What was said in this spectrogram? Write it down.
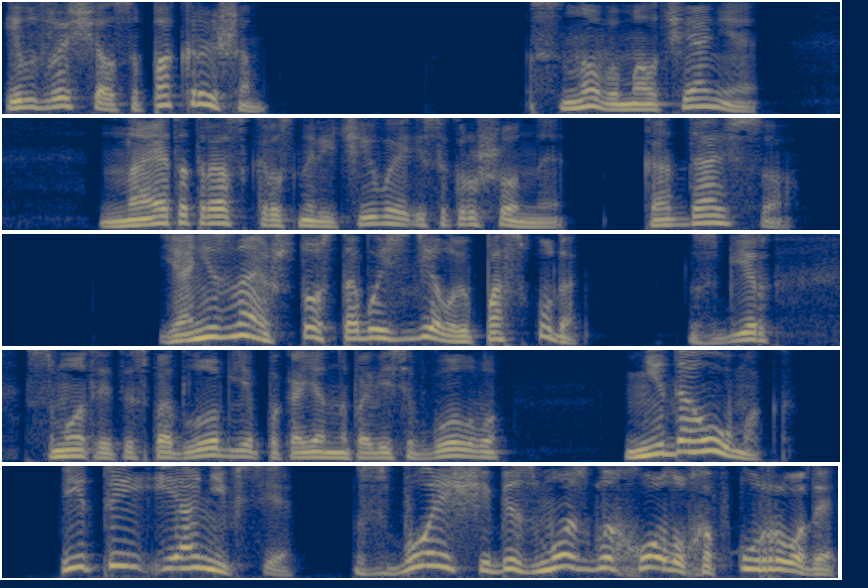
и возвращался по крышам? Снова молчание, на этот раз красноречивое и сокрушенное. «Кадальсо, я не знаю, что с тобой сделаю, паскуда!» Сбир смотрит из-под лобья, покаянно повесив голову. «Недоумок! И ты, и они все! Сборище безмозглых олухов, уроды!»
